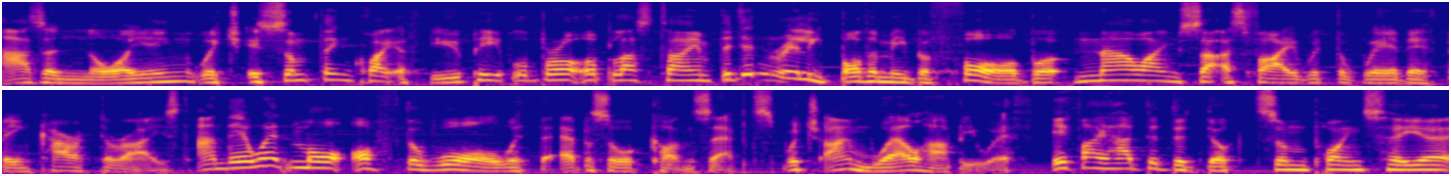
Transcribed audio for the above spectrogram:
as annoying, which is something quite a few people brought up last time. They didn't really bother me before, but now I'm satisfied with the way they've been characterised, and they went more off the wall with the episode concepts, which I'm well happy with. If I had to deduct some points here,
